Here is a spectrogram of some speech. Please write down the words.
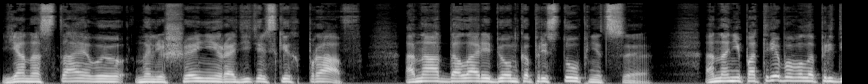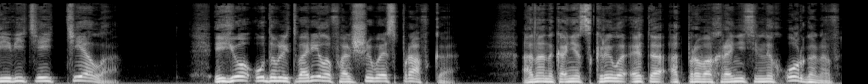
Я настаиваю на лишении родительских прав. Она отдала ребенка преступнице. Она не потребовала предъявить ей тело. Ее удовлетворила фальшивая справка. Она, наконец, скрыла это от правоохранительных органов.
